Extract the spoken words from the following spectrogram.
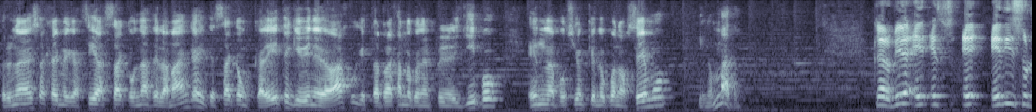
pero una vez Jaime García saca un as de la manga y te saca un cadete que viene de abajo, que está trabajando con el primer equipo, en una posición que no conocemos y nos mata. Claro, mira, es, Edison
